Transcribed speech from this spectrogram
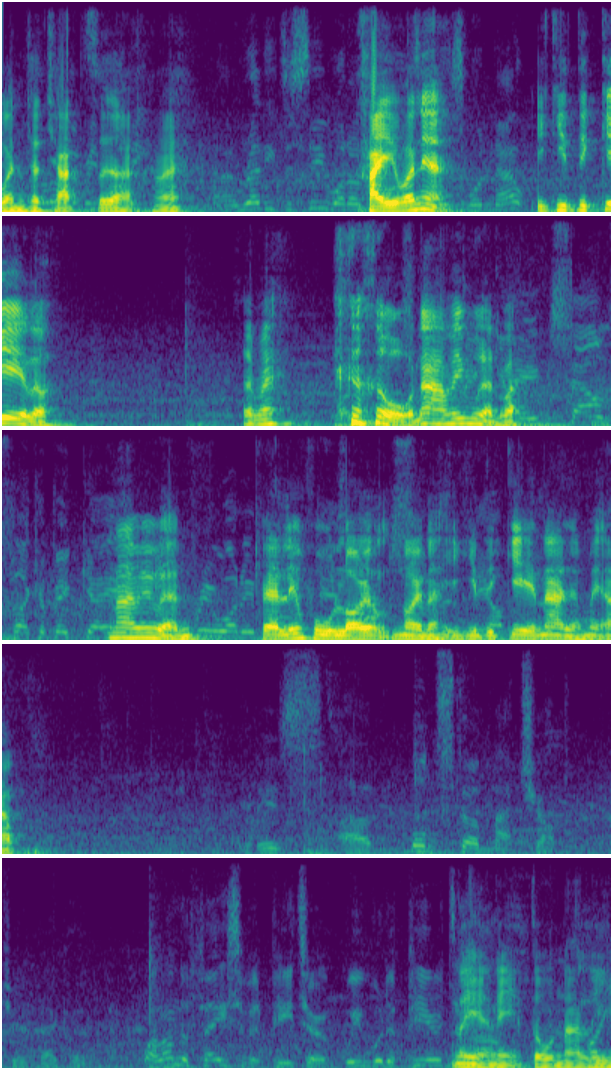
กันชัดๆ เสื้อเห็นไหมใครวะเนี่ยอิกิติเก้เหรอ ใช่ไหมโอ้หน้าไม่เหมือนวะหน้าไม่เหมือนแฟนเลิฟูลอยหน่อยนะอิกิติเก้หน้ายังไม่อัพนี่นี่โตนาลี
